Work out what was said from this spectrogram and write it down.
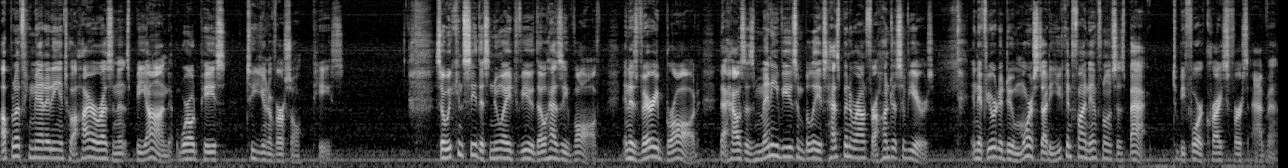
uplift humanity into a higher resonance beyond world peace to universal peace. So we can see this New Age view, though has evolved and is very broad, that houses many views and beliefs, has been around for hundreds of years. And if you were to do more study, you can find influences back to before Christ's first advent.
